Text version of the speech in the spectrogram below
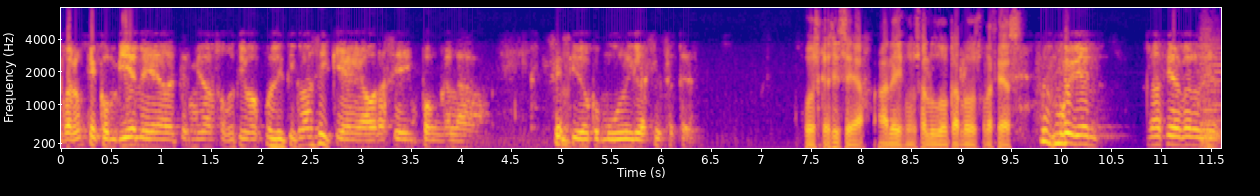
bueno, que conviene a determinados objetivos políticos y que ahora se imponga la sentido común y la sensatez. Pues que así sea. Ale, un saludo, Carlos. Gracias. Muy bien. Gracias, buenos días.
